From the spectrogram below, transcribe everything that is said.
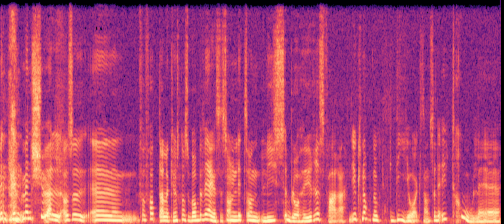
Men, men, men sjøl altså, eh, forfatter eller kunstner som bare beveger seg sånn litt sånn lyseblå høyresfære, Det er jo knapt nok de òg. Så det er utrolig,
